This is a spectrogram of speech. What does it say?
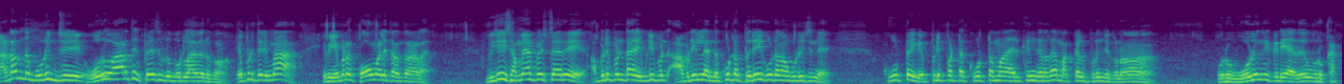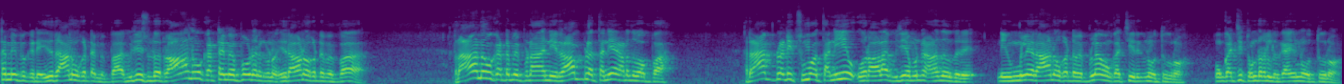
நடந்து முடிஞ்சு ஒரு வாரத்துக்கு பேசிவிட்டு பொருளாகவே இருக்கும். எப்படி தெரியுமா? இவன் எப்படி கோமாளி தந்தனால விஜய் செம்மையாக பேசிட்டாரு. அப்படி பண்ணிட்டாரு இப்படி பண்ண அப்படி இல்லை இந்த கூட்டம் பெரிய கூட்டமாக கூடிச்சுன்னு கூட்டம் எப்படிப்பட்ட கூட்டமாக இருக்குங்கிறத மக்கள் புரிஞ்சுக்கணும். ஒரு ஒழுங்கு கிடையாது ஒரு கட்டமைப்பு கிடையாது. இது ராணுவ கட்டமைப்பா? விஜய் சொல்ற ராணுவ கட்டமைப்போடு இருக்கணும். இது ராணுவ கட்டமைப்பா? ராணுவ கட்டமைப்புனா நீ ராம்பில் தனியாக நடந்து வாப்பா. ரேம்ப்ல அடி சும்மா தனியே ஒரு ஆளாக விஜய் மட்டும் நடந்து வந்துரு. நீ உண்மையிலே ராணுவ கட்டமைப்பில் உன் கட்சி இருக்குன்னு ஒத்துக்கிறோம். உன் கட்சி தொண்டர்கள் இருக்காங்கன்னு ஒத்துக்கிறோம்.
